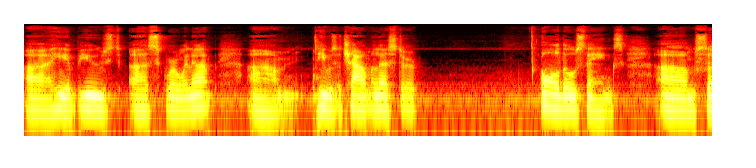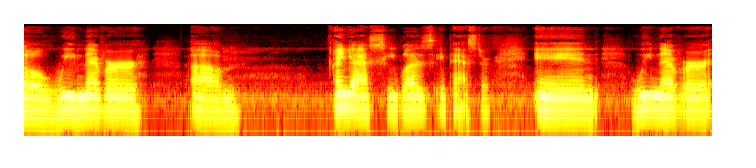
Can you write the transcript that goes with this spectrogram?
Uh, he abused us growing up. Um, he was a child molester, all those things. Um, so we never, um, and yes, he was a pastor. And we never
